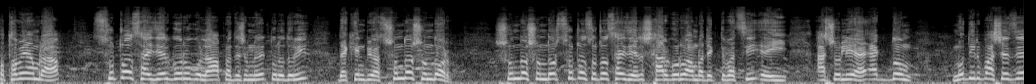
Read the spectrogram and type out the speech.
প্রথমে আমরা ছোটো সাইজের গরুগুলো আপনাদের সামনে তুলে ধরি। দেখেন বিওয়ার্স সুন্দর সুন্দর সুন্দর সুন্দর ছোট ছোট সাইজের সার গরু আমরা দেখতে পাচ্ছি এই আশুলিয়া একদম নদীর পাশে যে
